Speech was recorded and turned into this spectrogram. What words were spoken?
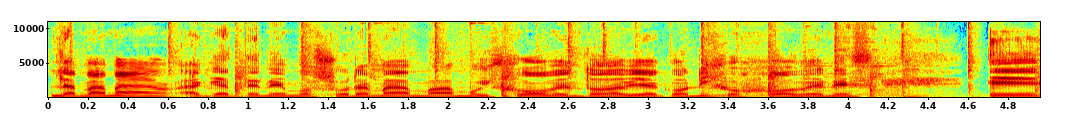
La mamá, acá tenemos una mamá muy joven todavía, con hijos jóvenes. eh,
